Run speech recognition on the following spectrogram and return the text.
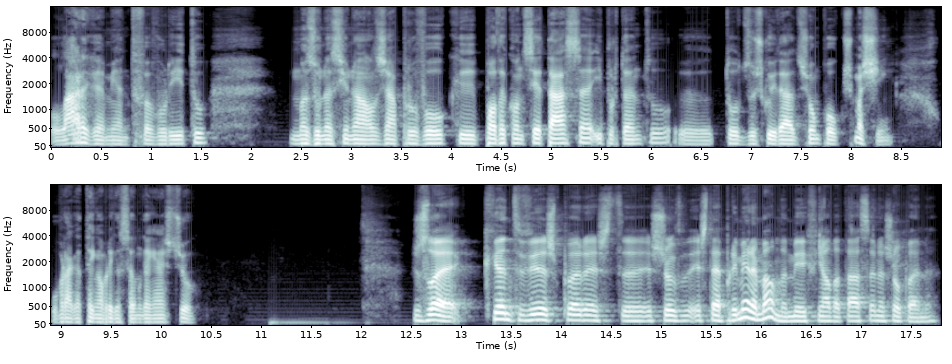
largamente favorito, mas o Nacional já provou que pode acontecer taça e, portanto, eh, todos os cuidados são poucos. Mas sim, o Braga tem a obrigação de ganhar este jogo. José, que antevês para este, este jogo? Esta é a primeira mão da meia-final da taça na Chopana.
